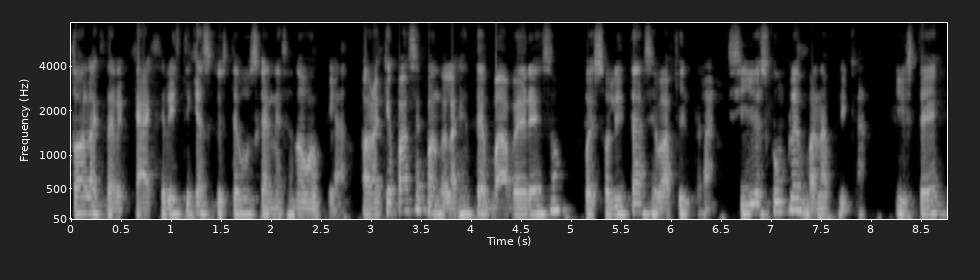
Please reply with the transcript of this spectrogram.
todas las características que usted busca en ese nuevo empleado. Ahora, ¿qué pasa cuando la gente va a ver eso? Pues solita se va a filtrar. Si ellos cumplen, van a aplicar y usted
